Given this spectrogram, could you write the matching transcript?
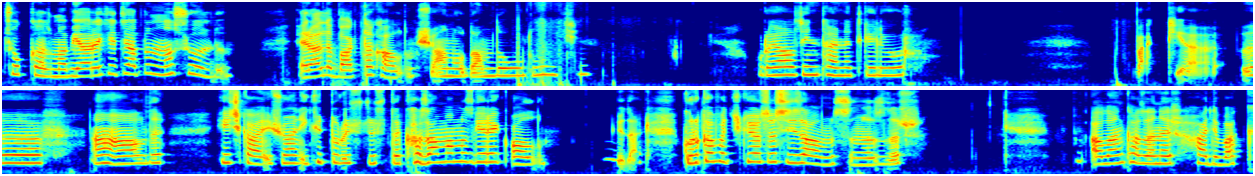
Çok kazma bir hareket yaptım nasıl öldüm? Herhalde bakta kaldım şu an odamda olduğum için. Buraya az internet geliyor. Bak ya. Öf. Aha aldı. Hiç kay şu an iki tur üst üste kazanmamız gerek aldım. Güzel. Kuru kafa çıkıyorsa siz almışsınızdır. Alan kazanır. Hadi bak.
